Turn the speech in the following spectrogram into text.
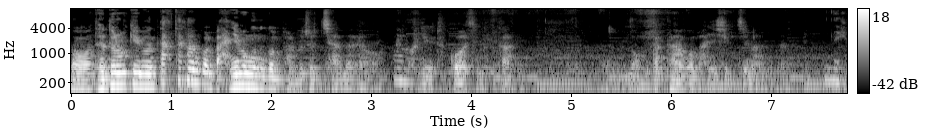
어, 되도록이면 딱딱한 걸 많이 먹는 건 별로 좋지 않아요. 음. 근육이 두꺼워지니까 음, 너무 딱딱한 거 많이 씹지만 네.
